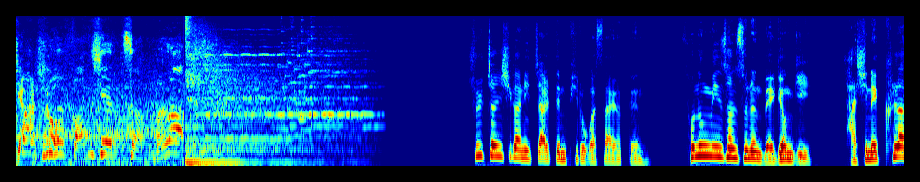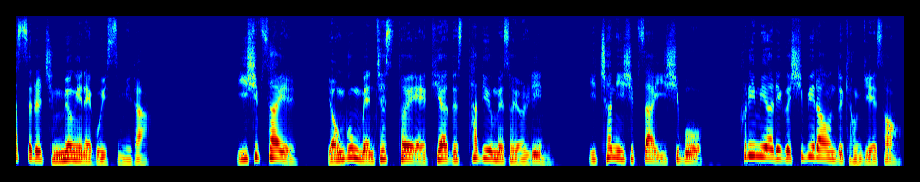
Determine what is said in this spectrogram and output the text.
假设防线怎么了？ 출전 시간이 짧든 피로가 쌓였든 손흥민 선수는 매 경기 자신의 클라스를 증명해내고 있습니다. 24일 영국 맨체스터의 에티하드 스타디움에서 열린 2024-25 프리미어리그 12라운드 경기에서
